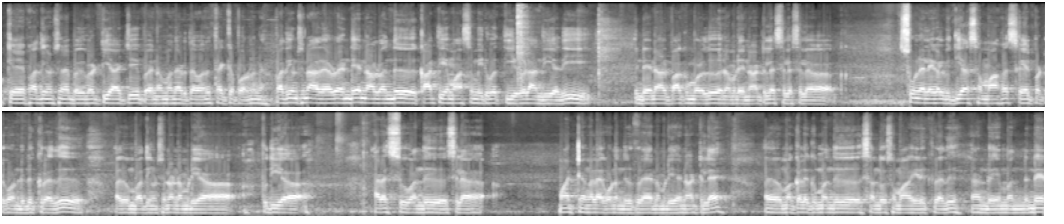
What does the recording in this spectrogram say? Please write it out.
ஓகே பார்த்தீங்கன்னு சொன்னால் இப்போ இது ஆச்சு இப்போ நம்ம அந்த இடத்த வந்து தைக்க போகிறோம் பார்த்தீங்கன்னு சொன்னால் அதோட ரெண்டே நாள் வந்து கார்த்திகை மாதம் இருபத்தி ஏழாம் தேதி இன்றைய நாள் பார்க்கும்பொழுது நம்முடைய நாட்டில் சில சில சூழ்நிலைகள் வித்தியாசமாக செயல்பட்டு கொண்டு இருக்கிறது அதுவும் பார்த்திங்கன்னு சொன்னால் நம்முடைய புதிய அரசு வந்து சில மாற்றங்களை கொண்டு வந்திருக்கிறார் நம்முடைய நாட்டில். மக்களுக்கும் மக்களுக்கு வந்து சந்தோஷமாக இருக்கிறது. அன்றைய இன்றைய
